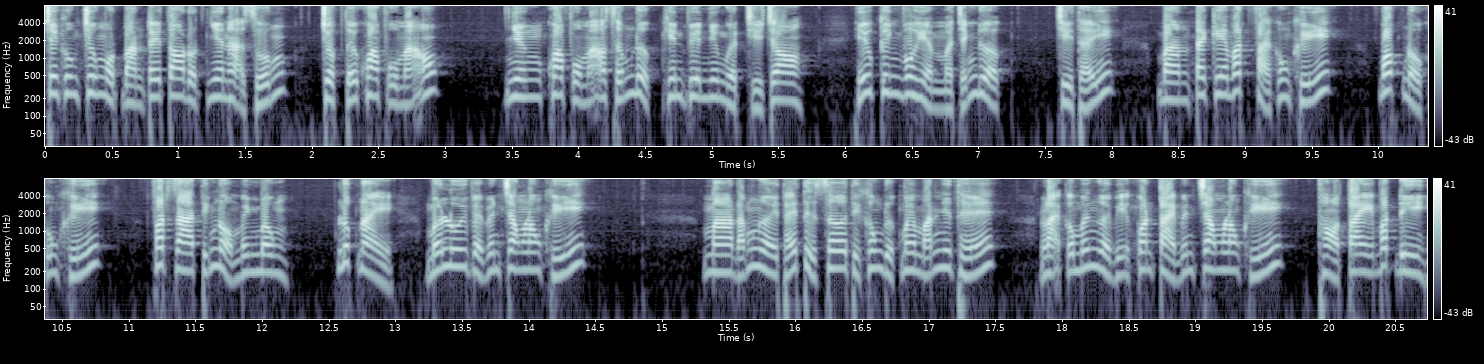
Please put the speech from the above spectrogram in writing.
trên không trung một bàn tay to đột nhiên hạ xuống, chụp tới khoa phù mão. Nhưng khoa phù mão sớm được hiên viên như Nguyệt chỉ cho, hữu kinh vô hiểm mà tránh được. Chỉ thấy bàn tay kia bắt phải không khí, bóp nổ không khí, phát ra tiếng nổ mênh mông. Lúc này mới lui về bên trong long khí, mà đám người thái tử sơ thì không được may mắn như thế Lại có mấy người bị quan tài bên trong long khí Thỏ tay bắt đi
